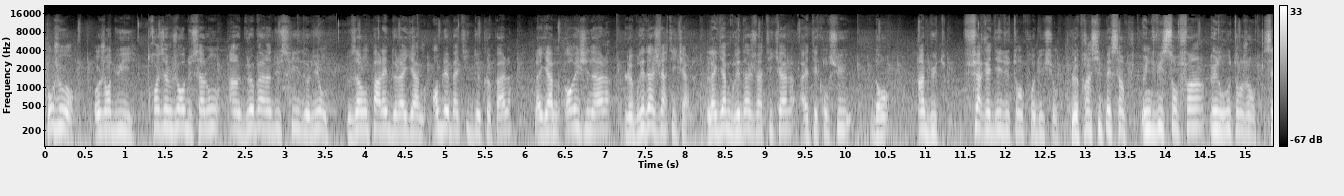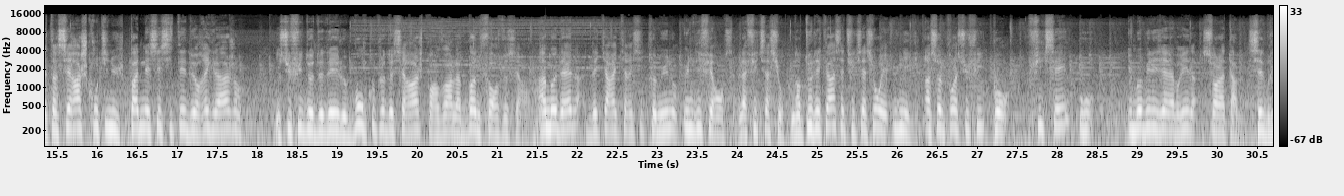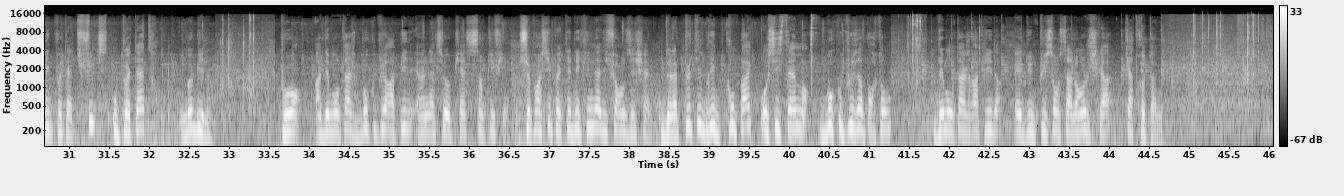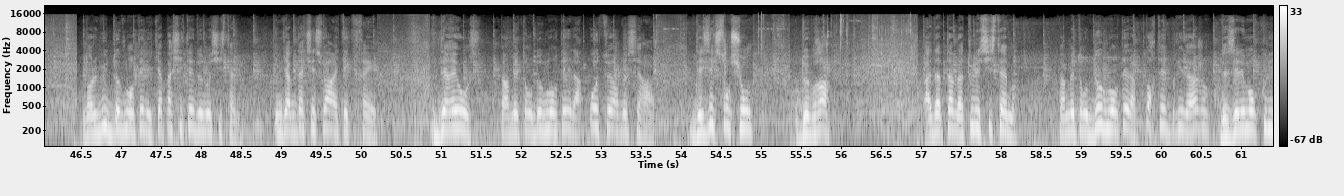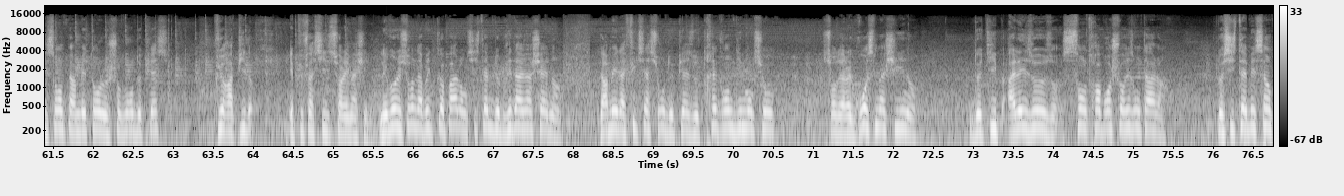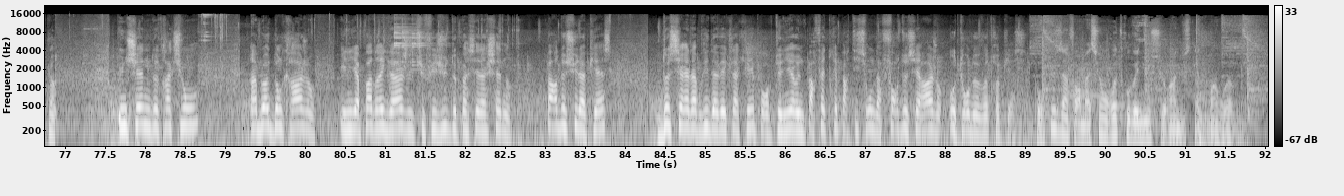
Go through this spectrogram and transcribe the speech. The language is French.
Bonjour, aujourd'hui, troisième jour du salon 1 Global Industrie de Lyon. Nous allons parler de la gamme emblématique de Copal, la gamme originale, le bridage vertical. La gamme bridage vertical a été conçue dans un but, faire gagner du temps en production. Le principe est simple, une vis sans fin, une roue tangente. C'est un serrage continu, pas de nécessité de réglage, il suffit de donner le bon couple de serrage pour avoir la bonne force de serrage. Un modèle, des caractéristiques communes, une différence, la fixation. Dans tous les cas, cette fixation est unique. Un seul point suffit pour fixer ou immobiliser la bride sur la table. Cette bride peut être fixe ou peut être mobile pour un démontage beaucoup plus rapide et un accès aux pièces simplifié. Ce principe a été décliné à différentes échelles, de la petite bride compacte au système beaucoup plus important, démontage rapide et d'une puissance allant jusqu'à 4 tonnes. Dans le but d'augmenter les capacités de nos systèmes, une gamme d'accessoires a été créée. Des rehausses permettant d'augmenter la hauteur de serrage, des extensions de bras adaptables à tous les systèmes permettant d'augmenter la portée de bridage, des éléments coulissants permettant le changement de pièces plus rapide et plus facile sur les machines. L'évolution de la bride Copal en système de bridage à chaîne permet la fixation de pièces de très grande dimension sur de la grosse machine de type alaiseuse sans trois broches horizontales. Le système est simple. Une chaîne de traction, un bloc d'ancrage. Il n'y a pas de réglage, il suffit juste de passer la chaîne par-dessus la pièce de serrer la bride avec la clé pour obtenir une parfaite répartition de la force de serrage autour de votre pièce. Pour plus d'informations, retrouvez-nous sur indusnet.work.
